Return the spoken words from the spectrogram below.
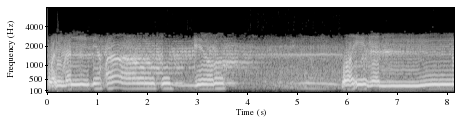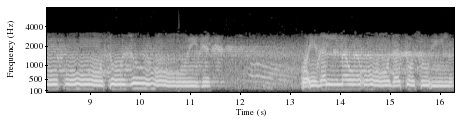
وإذا البحار سجرت وإذا النفوس زوجت. وإذا الموءودة سئلت.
